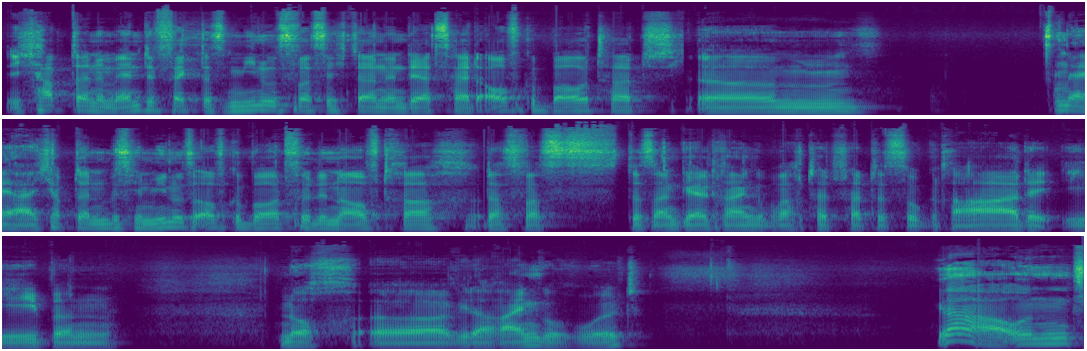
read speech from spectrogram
ich habe dann im Endeffekt das Minus, was sich dann in der Zeit aufgebaut hat, ähm, naja, ich habe dann ein bisschen Minus aufgebaut für den Auftrag. Das, was das an Geld reingebracht hat, hat es so gerade eben noch äh, wieder reingeholt. Ja, und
